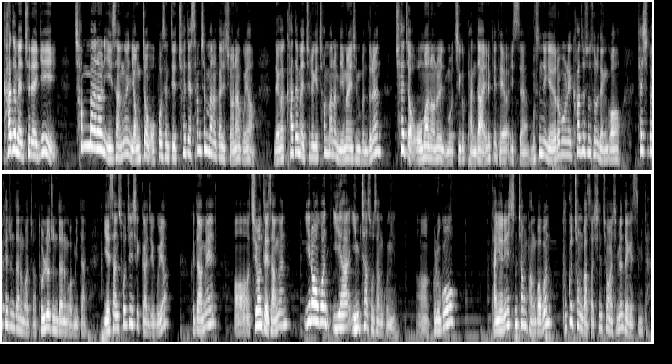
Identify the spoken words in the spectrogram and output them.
카드 매출액이 1000만 원 이상은 0.5% 최대 30만 원까지 지원하고요. 내가 카드 매출액이 1000만 원 미만이신 분들은 최저 5만 원을 뭐 지급한다 이렇게 되어 있어요. 무슨 얘기예요? 여러분이 카드 수수료 낸 거 캐시백 해준다는 거죠. 돌려준다는 겁니다. 예산 소진 시까지고요. 그 다음에 어, 지원 대상은 1억 원 이하 임차 소상공인. 어, 그리고 당연히 신청 방법은 북구청 가서 신청하시면 되겠습니다.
